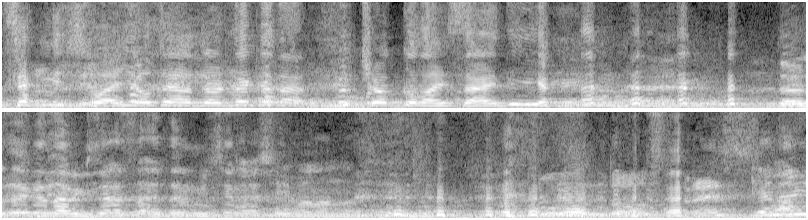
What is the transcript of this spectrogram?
Sen İspanyolca ya dörde kadar çok kolay saydın ya. Dörde kadar güzel saydığım için her şeyi bana anlatıyor. Un, dos, tres. Genel,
